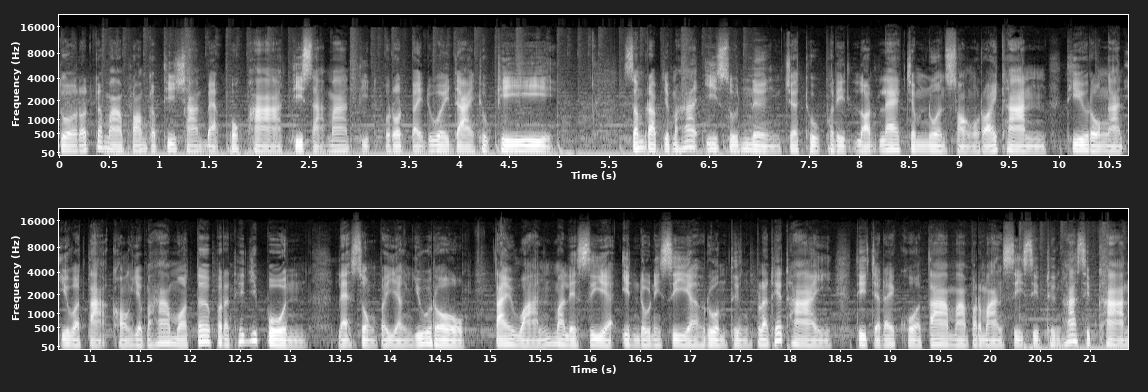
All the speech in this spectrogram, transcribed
ตัวรถก็มาพร้อมกับที่ชาร์จแบบพกพาที่สามารถติดรถไปด้วยได้ทุกที่ สำหรับ Yamaha E01 จะถูกผลิตล็อตแรกจำนวน 200 คัน ที่โรงงานอิวตะของ Yamaha Motor ประเทศญี่ปุ่น และส่งไปยังยุโรป ไต้หวัน มาเลเซีย อินโดนีเซีย รวมถึงประเทศไทย ที่จะได้โควต้ามาประมาณ 40-50 คัน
